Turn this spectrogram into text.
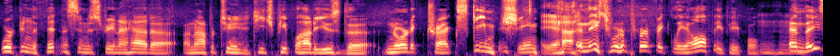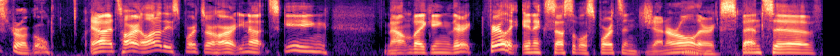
worked in the fitness industry and I had a, an opportunity to teach people how to use the Nordic Track ski machine. Yeah. And these were perfectly healthy people, and they struggled. Yeah, it's hard. A lot of these sports are hard. You know, skiing, mountain biking, they're fairly inaccessible sports in general. They're expensive.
